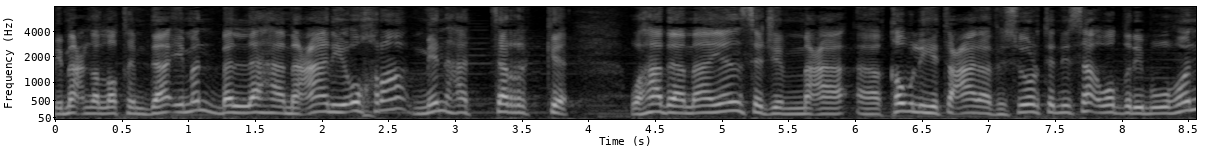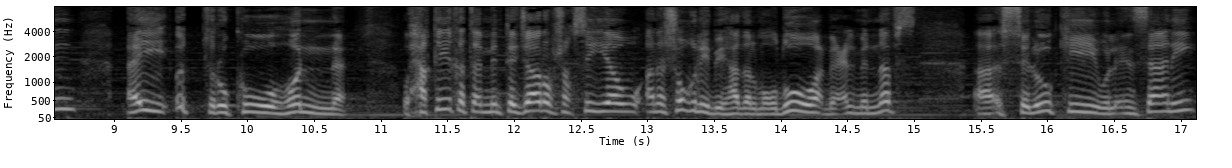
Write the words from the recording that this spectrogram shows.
بمعنى اللطم دائما بل لها معاني أخرى منها الترك. وهذا ما ينسجم مع آه، قوله تعالى في سورة النساء واضربوهن أي اتركوهن. وحقيقة من تجارب شخصية وأنا شغلي بهذا الموضوع بعلم النفس آه، السلوكي والإنساني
